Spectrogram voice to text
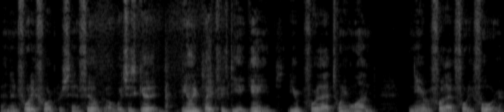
and then 44% field goal, which is good. He only played 58 games. The year before that, 21, and the year before that, 44.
